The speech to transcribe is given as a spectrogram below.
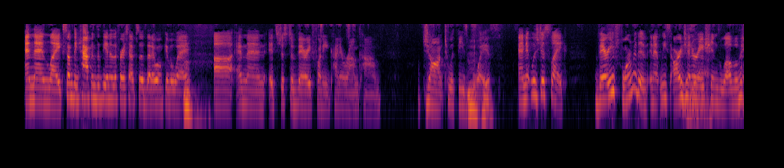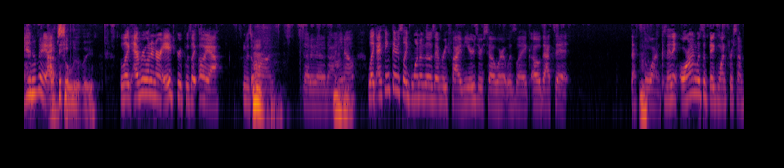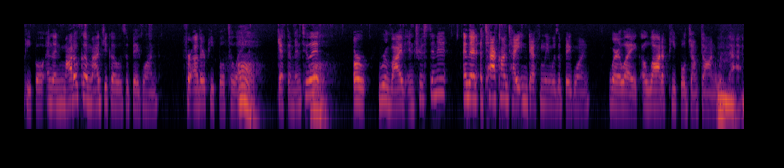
and then like something happens at the end of the first episode that i won't give away. Uh, and then it's just a very funny kind of rom-com jaunt with these boys. And it was just like very formative in at least our generation's love of anime. I think. absolutely Like everyone in our age group was like, oh yeah, it was Ouran. Da da da da. Mm-hmm. You know? Like I think there's like one of those every five years or so where it was like, oh, that's it. That's Mm. the one. Because I think Ouran was a big one for some people, and then Madoka Magica was a big one for other people to like oh get them into it oh or revive interest in it. And then Attack on Titan definitely was a big one where like a lot of people jumped on Mm, with that.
